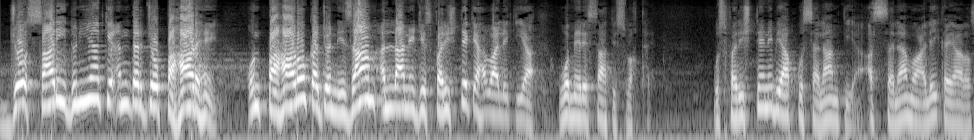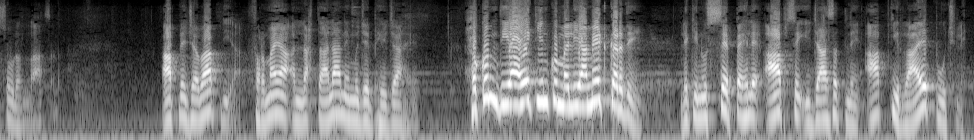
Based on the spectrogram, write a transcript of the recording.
جو ساری دنیا کے اندر جو پہاڑ ہیں، ان پہاڑوں کا جو نظام اللہ نے جس فرشتے کے حوالے کیا، وہ میرے ساتھ اس وقت ہے۔ اس فرشتے نے بھی آپ کو سلام کیا۔ السلام علیکم یا رسول اللہ صلی اللہ آپ نے جواب دیا، فرمایا، اللہ تعالیٰ نے مجھے بھیجا ہے۔ حکم دیا ہے کہ ان کو ملیامیٹ کر دیں۔ لیکن اس سے پہلے آپ سے اجازت لیں، آپ کی رائے پوچھ لیں۔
